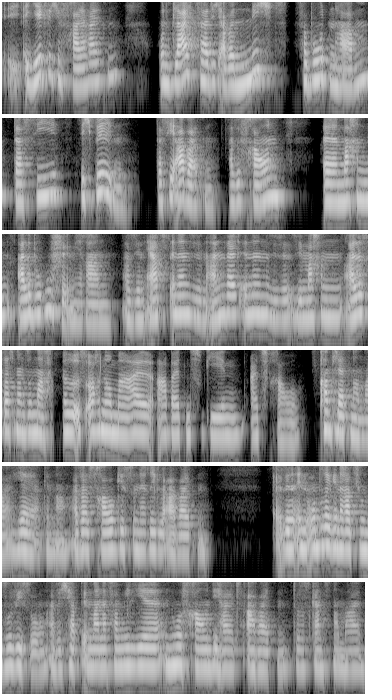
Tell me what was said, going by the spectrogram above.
jegliche Freiheiten und gleichzeitig aber nicht verboten haben, dass sie sich bilden dass sie arbeiten. Also Frauen äh, machen alle Berufe im Iran. Also sie sind Ärztinnen, sie sind Anwältinnen, sie, sie machen alles, was man so macht. Also ist auch normal, arbeiten zu gehen als Frau. Komplett normal, ja, ja, genau. Also als Frau gehst du in der Regel arbeiten. Also in, unserer Generation sowieso. Also ich habe in meiner Familie nur Frauen, die halt arbeiten. Das ist ganz normal.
